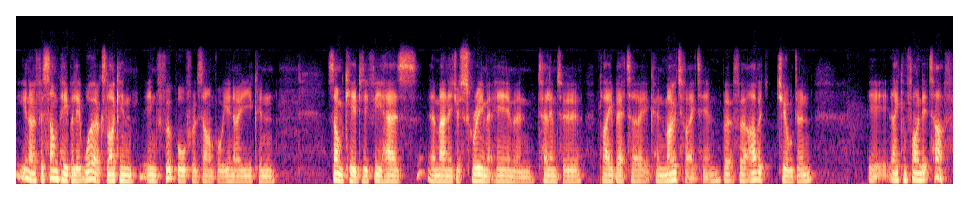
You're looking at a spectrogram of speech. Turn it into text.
you know, for some people it works. Like in, in football, for example, you know, you can, some kid, if he has a manager scream at him and tell him to play better, it can motivate him. But for other children, it, they can find it tough.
